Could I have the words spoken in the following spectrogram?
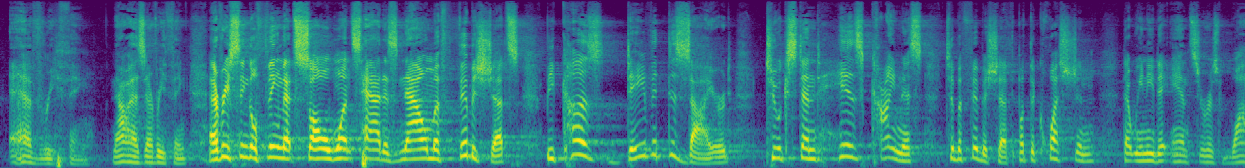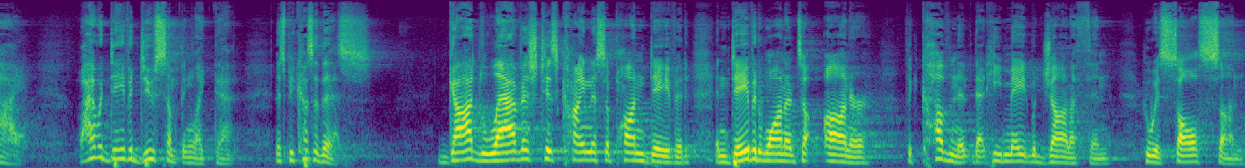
Everything. Now has everything. Every single thing that Saul once had is now Mephibosheth's because David desired to extend his kindness to Mephibosheth. But the question that we need to answer is why? Why would David do something like that? It's because of this. God lavished his kindness upon David, and David wanted to honor the covenant that he made with Jonathan, who is Saul's son,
